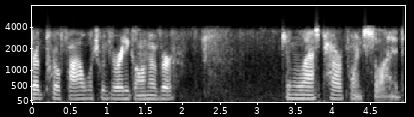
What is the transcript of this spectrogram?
drug profile, which we've already gone over during the last PowerPoint slide.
